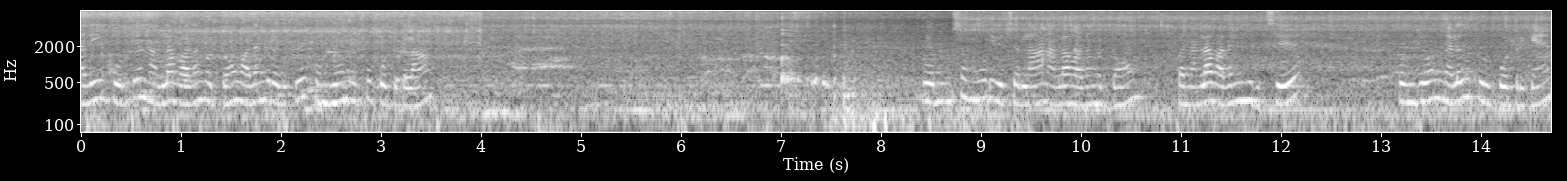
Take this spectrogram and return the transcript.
அதையும் போட்டு நல்லா வதங்கட்டும். வதங்குறதுக்கு கொஞ்சோண்டு உப்பு போட்டுக்கலாம். ஒரு நிமிஷம் மூடி வச்சிடலாம். நல்லா வதங்கட்டும். இப்போ நல்லா வதங்கிடுச்சு கொஞ்சம் மிளகுத்தூள் போட்டிருக்கேன்.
